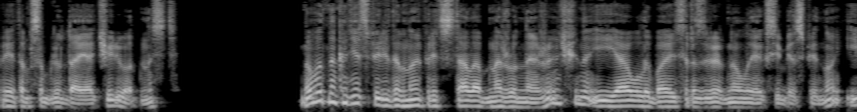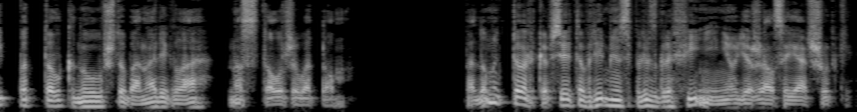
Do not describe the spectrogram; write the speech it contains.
при этом соблюдая очередность. Но вот, наконец, передо мной предстала обнаженная женщина, и я, улыбаясь, развернул ее к себе спиной и подтолкнул, чтобы она легла на стол животом. Подумать только, все это время сплю с графиней, не удержался я от шутки.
